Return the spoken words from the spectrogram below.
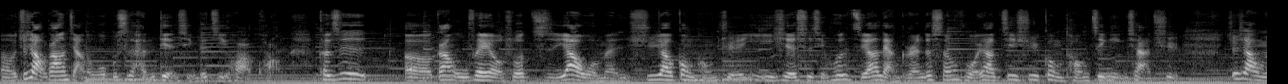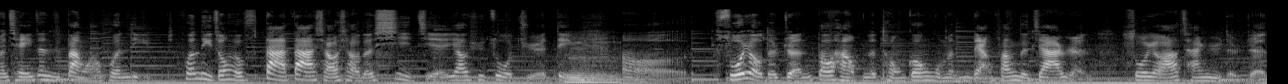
呃，就像我刚刚讲的，我不是很典型的计划狂，可是呃，刚刚吴飞有说，只要我们需要共同决议一些事情，或者只要两个人的生活要继续共同经营下去，就像我们前一阵子办完婚礼，婚礼中有大大小小的细节要去做决定，嗯，呃，所有的人，包含我们的童工，我们两方的家人，所有要参与的人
